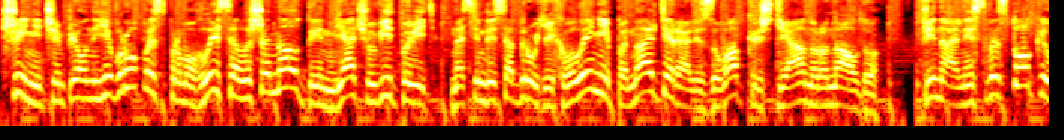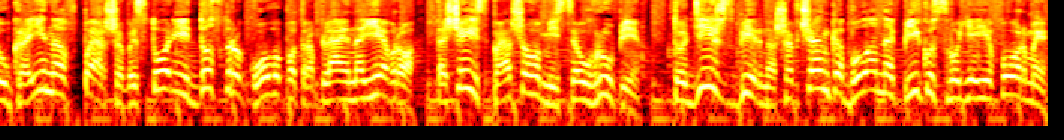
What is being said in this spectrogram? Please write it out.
Чинні чемпіони Європи спромоглися лише на один м'яч у відповідь. На 72-й хвилині пенальті реалізував Кріштіану Роналду. Фінальний свисток і Україна вперше в історії достроково потрапляє на євро та ще й з першого місця у групі. Ж збірна Шевченка була на піку своєї форми.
